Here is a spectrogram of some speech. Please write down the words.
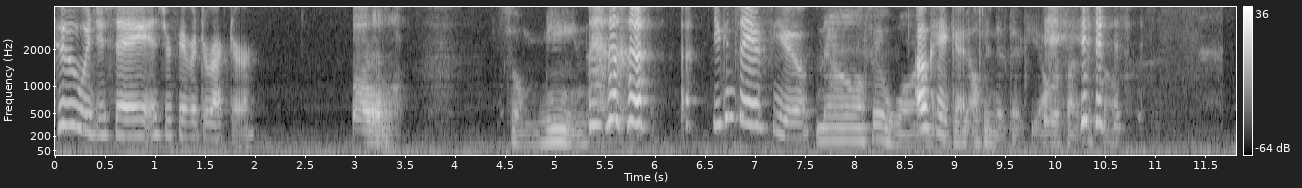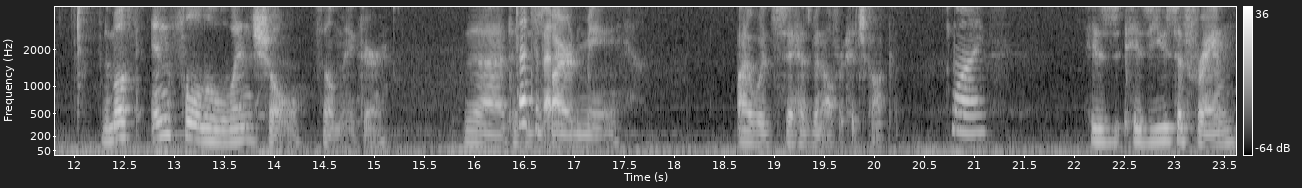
who would you say is your favorite director? Oh, so mean. You can say a few. No, I'll say one. Okay, I'll be- good. I'll be nitpicky. I'll refine myself. the most influential filmmaker that has That's inspired me, I would say, has been Alfred Hitchcock. Why? His his use of frame,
